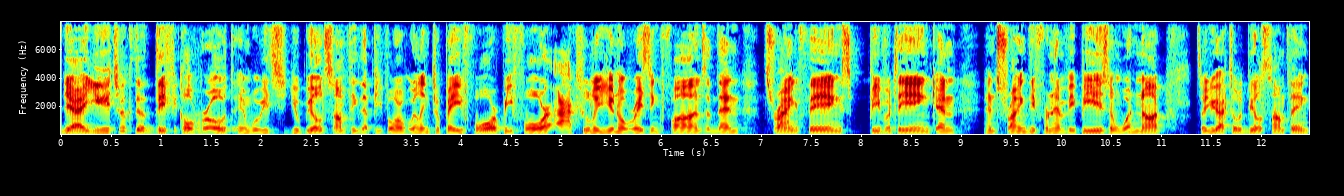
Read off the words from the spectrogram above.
Yeah, you took the difficult road in which you build something that people are willing to pay for before actually, you know, raising funds and then trying things, pivoting and and trying different MVPs and whatnot. So you actually build something,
